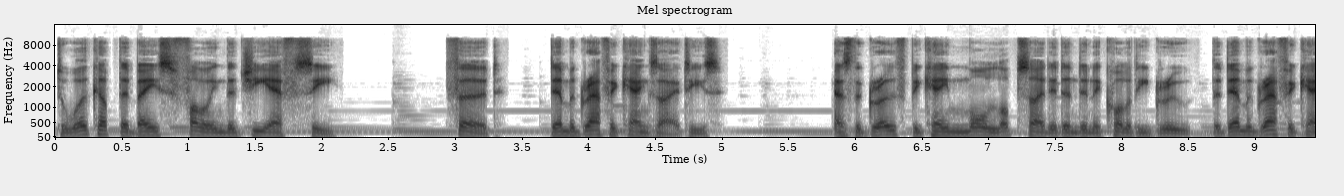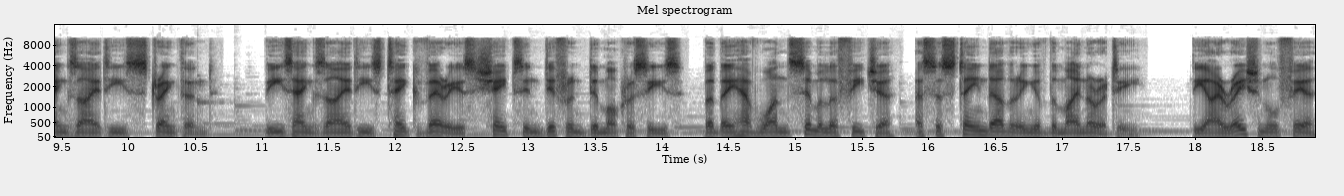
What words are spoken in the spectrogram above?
to work up their base following the GFC. Third, demographic anxieties. As the growth became more lopsided and inequality grew, the demographic anxieties strengthened. These anxieties take various shapes in different democracies, but they have one similar feature, a sustained othering of the minority the irrational fear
